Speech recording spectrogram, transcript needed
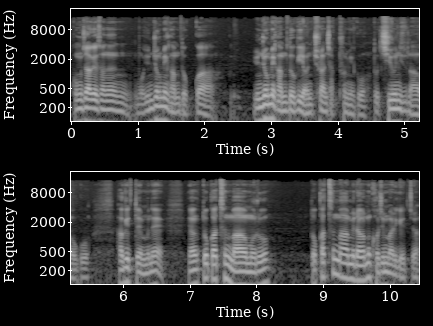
공작에서는 뭐 윤종빈 감독과 윤종빈 감독이 연출한 작품이고 또 지훈이도 나오고 하기 때문에 그냥 똑같은 마음으로 똑같은 마음이라고 하면 거짓말이겠죠.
